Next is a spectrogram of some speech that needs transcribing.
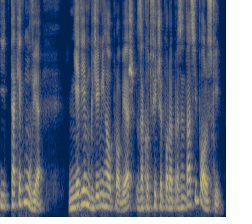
I tak jak mówię, nie wiem, gdzie Michał Probierz zakotwiczy po reprezentacji Polski.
